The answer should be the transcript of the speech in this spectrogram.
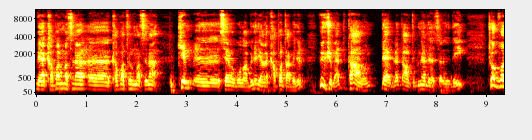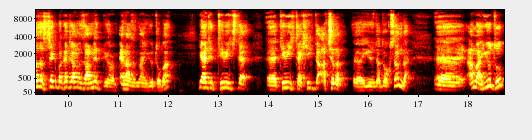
Veya kapanmasına, e, kapatılmasına kim e, sebep olabilir yani kapatabilir? Hükümet, kanun, devlet artık ne derseniz deyin. Çok fazla sıcak bakacağını zannetmiyorum en azından YouTube'a. Gerçi Twitch'te, e, Twitch'te, Kick'te açılır e, yüzde doksan da. E, ama YouTube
